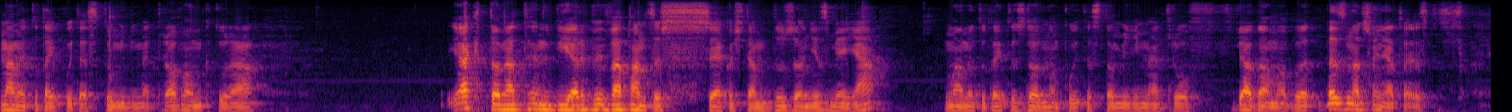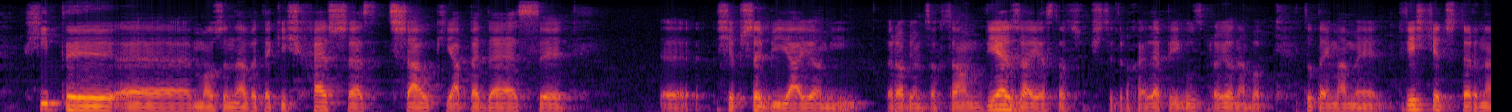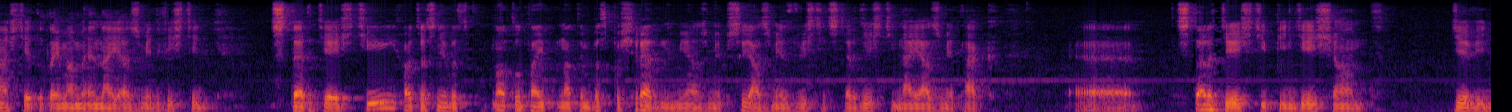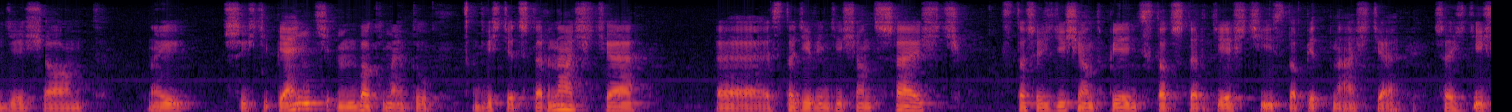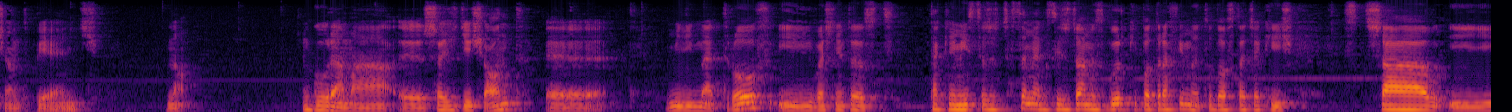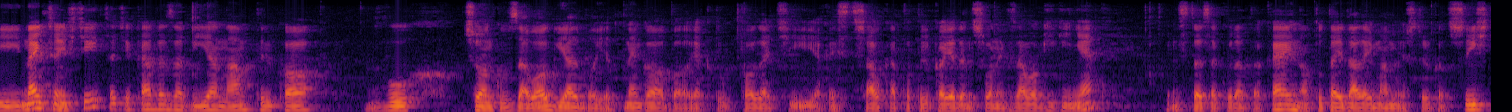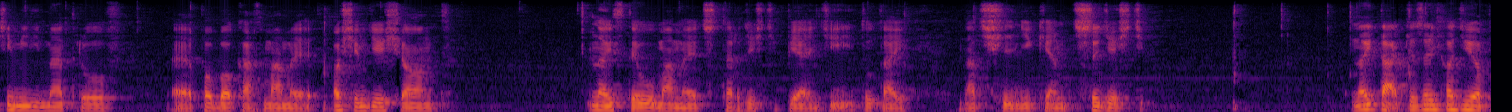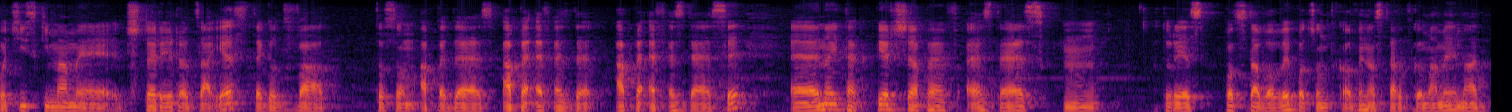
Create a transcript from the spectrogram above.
Mamy tutaj płytę 100 mm, która jak to na ten BR bywa, pancerz jakoś tam dużo nie zmienia. Mamy tutaj też dolną płytę 100 mm. Wiadomo, be, bez znaczenia to jest hity, e, może nawet jakieś hesze, strzałki, APDS-y e, się przebijają i robią co chcą. Wieża jest oczywiście trochę lepiej uzbrojona, bo tutaj mamy 214, tutaj mamy na jarzmie 240, chociaż nie bez, no tutaj na tym bezpośrednim jarzmie, przy jarzmie jest 240, na jarzmie tak e, 40, 50, 90, no i 35. Boki mają tu 214, e, 196, 165, 140, 115, 65. No. Góra ma y, 60 mm i właśnie to jest takie miejsce, że czasem jak zjeżdżamy z górki potrafimy tu dostać jakiś strzał i najczęściej, co ciekawe, zabija nam tylko dwóch członków załogi albo jednego, bo jak tu poleci jakaś strzałka, to tylko jeden członek załogi ginie. Więc to jest akurat ok. No tutaj dalej mamy już tylko 30 mm. e, Po bokach mamy 80. No i z tyłu mamy 45 i tutaj nad silnikiem 30. No i tak, jeżeli chodzi o pociski, mamy cztery rodzaje, z tego dwa to są APDS, APFSD, APFSDS-y. E, No i tak, pierwszy APFSDS, mm, który jest podstawowy, początkowy, na start go mamy, ma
